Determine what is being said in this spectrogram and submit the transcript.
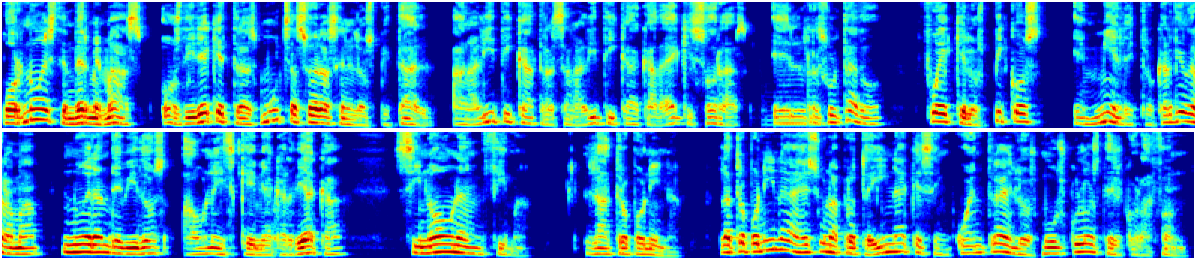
Por no extenderme más, os diré que tras muchas horas en el hospital, analítica tras analítica cada X horas, el resultado fue que los picos en mi electrocardiograma no eran debidos a una isquemia cardíaca, sino a una enzima, la troponina. La troponina es una proteína que se encuentra en los músculos del corazón.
